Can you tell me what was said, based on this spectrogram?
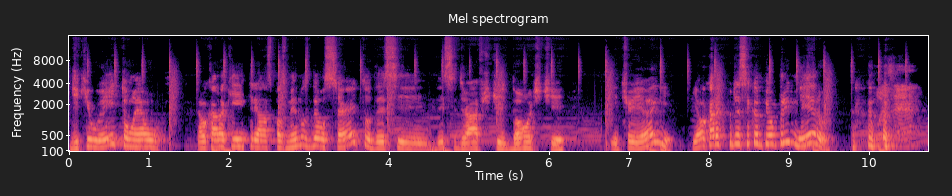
de que o Eiton é o, é o cara que, entre aspas, menos deu certo desse, desse draft de Doncic e Trae Young, e é o cara que podia ser campeão primeiro. Pois é.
